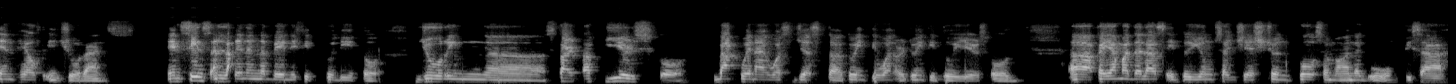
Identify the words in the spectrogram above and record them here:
and health insurance. And since ang laki ng na-benefit ko dito during uh, startup years ko, back when I was just uh, 21 or 22 years old, uh, kaya madalas ito yung suggestion ko sa mga nag-uumpisa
